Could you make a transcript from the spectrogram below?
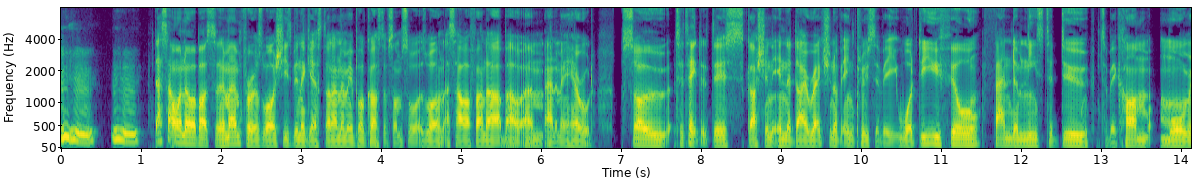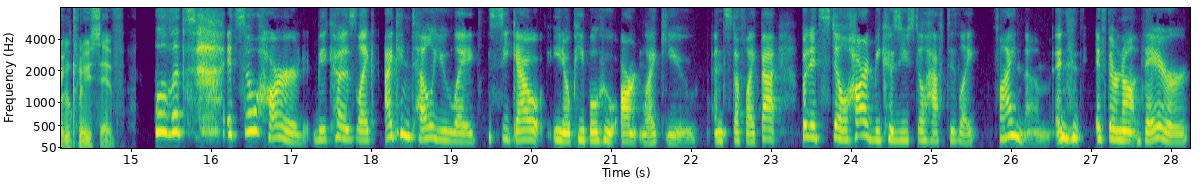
Mm-hmm. Mm-hmm. That's how I know about Samantha as well. She's been a guest on anime podcast of some sort as well. That's how I found out about um, Anime Herald. So, to take the discussion in the direction of inclusivity, what do you feel fandom needs to do to become more inclusive? Well, that's it's so hard because like I can tell you like seek out, you know, people who aren't like you and stuff like that, but it's still hard because you still have to like find them. And if they're not there,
